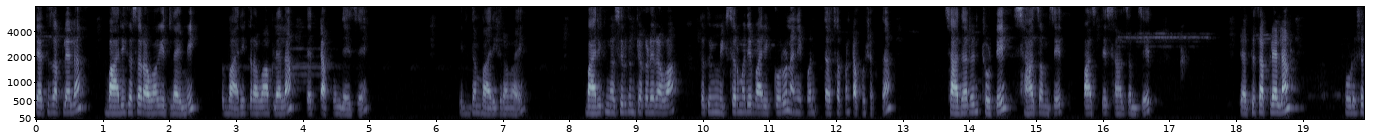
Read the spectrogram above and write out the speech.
त्यातच आपल्याला बारीक असा रवा घेतला आहे मी. तो बारीक रवा आपल्याला त्यात टाकून द्यायचा आहे एकदम बारीक रवा आहे. बारीक नसेल तुमच्याकडे रवा तर तुम्ही मिक्सरमध्ये बारीक करून आणि पण तसं पण टाकू शकता. साधारण छोटे सहा चमचे आहेत पाच ते सहा चमचे आहेत. त्यातच आपल्याला थोडंसं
